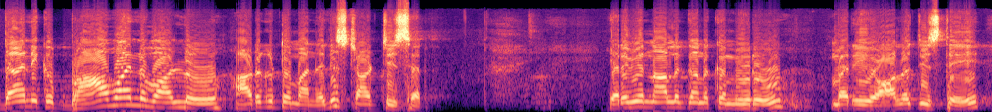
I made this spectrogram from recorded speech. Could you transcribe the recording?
దానికి భావాన్ని వాళ్ళు అడగటం అనేది స్టార్ట్ చేశారు. ఇరవై నాలుగు కనుక మీరు మరి ఆలోచిస్తే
